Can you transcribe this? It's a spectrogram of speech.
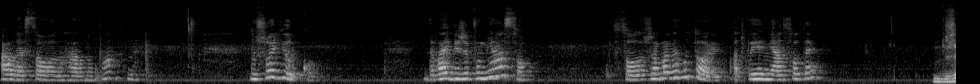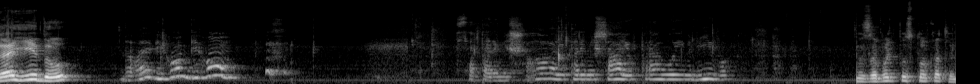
Але соус гарно пахне. Ну що, Юрку, давай біжи по м'ясо. Соус вже в мене готовий. А твоє м'ясо де? Вже їду. Давай бігом, бігом. Все перемішаю, перемішаю вправо і вліво. Не забудь постукати.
